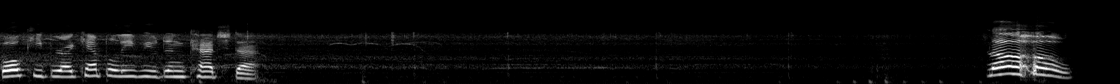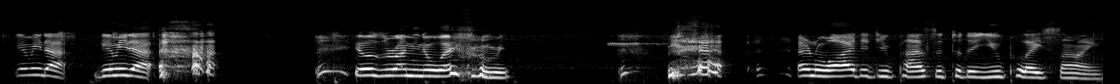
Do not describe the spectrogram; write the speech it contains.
Goalkeeper, I can't believe you didn't catch that. No! Give me that. Give me that. he was running away from me. and why did you pass it to the you play sign?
